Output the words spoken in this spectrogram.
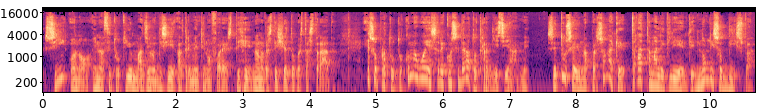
Sì o no? Innanzitutto io immagino di sì, altrimenti non, faresti, non avresti scelto questa strada. E soprattutto, come vuoi essere considerato tra dieci anni? Se tu sei una persona che tratta male i clienti, non li soddisfa,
